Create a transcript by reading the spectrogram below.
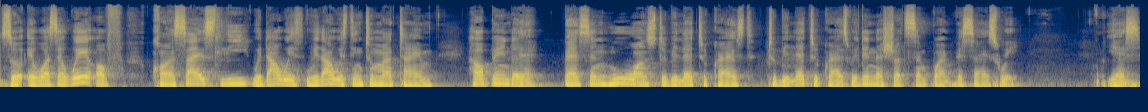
So it was a way of concisely, without waste, without wasting too much time, helping the person who wants to be led to Christ to be led to Christ within a short, simple, and precise way. Yes.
